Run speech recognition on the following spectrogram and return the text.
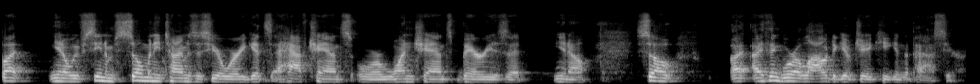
But, you know, we've seen him so many times this year where he gets a half chance or one chance, buries it, you know. So I, I think we're allowed to give Jake Keegan the pass here.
